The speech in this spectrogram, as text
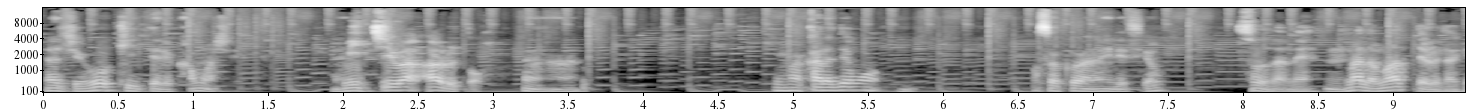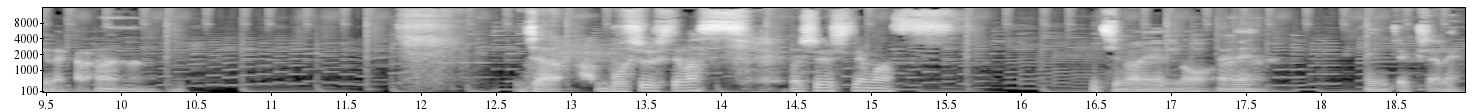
ラジオを聞いてるかもしれない。道はあると。うんうん。今からでも、遅くはないですよ。そうだね。うん、まだ待ってるだけだから。うんうん。じゃあ、募集してます。募集してます。1万円のね、うん返却者ね。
